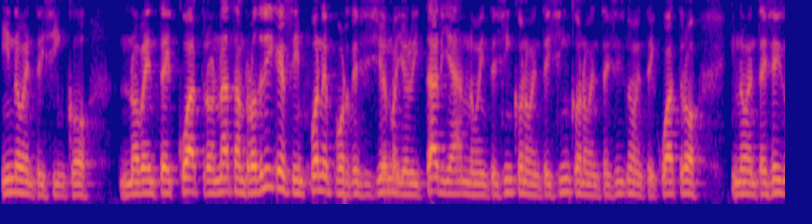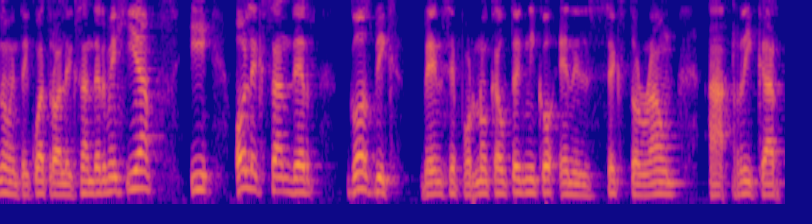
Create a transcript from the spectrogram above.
y 95-94. Nathan Rodríguez se impone por decisión mayoritaria 95-95, 96-94 y 96-94 Alexander Mejía y Alexander Gosbik vence por nocaut técnico en el sexto round a Ricard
